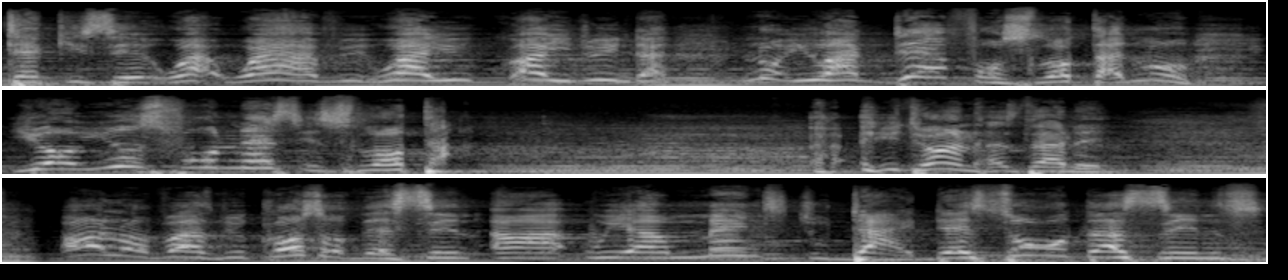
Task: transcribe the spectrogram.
turkey say, why, why, have you, why, are you, why are you doing that? No, you are there for slaughter. No, your usefulness is slaughter. you don't understand it. All of us, because of the sin, uh, we are meant to die. The soul that sins.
